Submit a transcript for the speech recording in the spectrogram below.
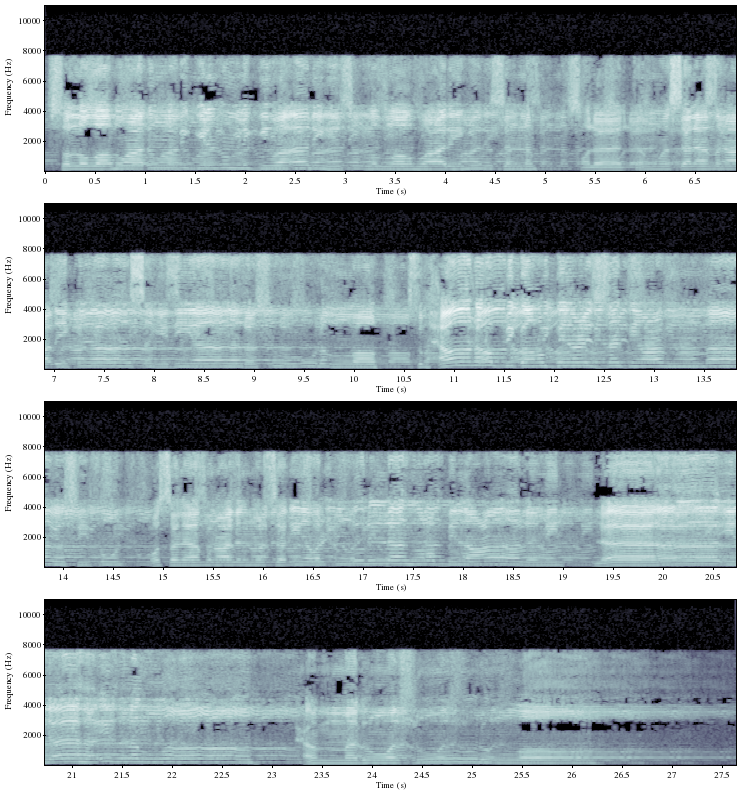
صلى الله على النبي الأمي وآله صلى الله عليه وسلم. صلاة وسلام عليك يا سيدي يا رسول الله. سبحان ربك رب العزة عما يصفون. وسلام على المرسلين والحمد لله رب العالمين. لا إله إلا الله. محمد رسول الله.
